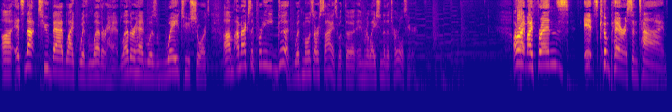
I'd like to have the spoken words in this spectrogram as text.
uh, it's not too bad like with Leatherhead. Leatherhead was way too short. Um, I'm actually pretty good with Mozar's size with the in relation to the turtles here. All right, my friends, it's comparison time.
